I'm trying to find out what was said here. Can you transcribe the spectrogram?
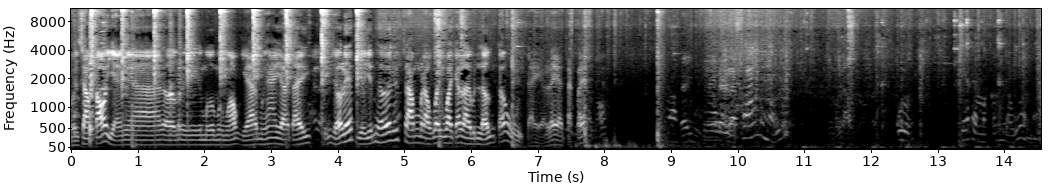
Rồi sau tối về ờ, thường thì 10 11 giờ 12 giờ tại chỉnh sửa clip vừa chỉnh sửa clip xong bắt đầu quay qua trả lời bình luận. Tối ui tè le tắt tét hai giờ sáng mới ngủ ui chết rồi mà con đủ rồi nè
